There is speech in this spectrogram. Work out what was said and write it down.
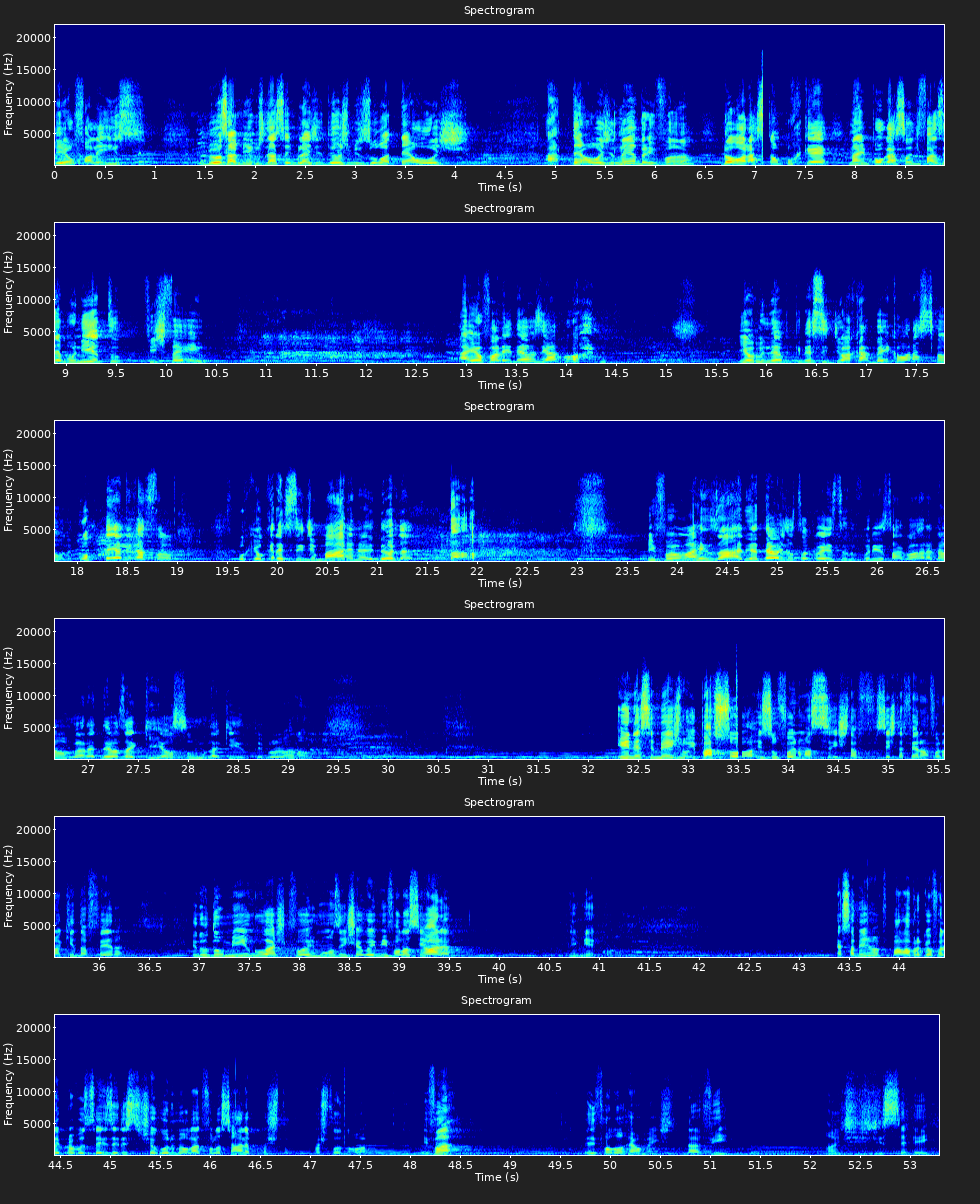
Eu falei isso. Meus amigos da Assembleia de Deus me zoam até hoje. Até hoje. Lembra, Ivan, da oração? Porque na empolgação de fazer bonito, fiz feio. Aí eu falei, Deus, e agora? E eu me lembro que nesse dia eu acabei com a oração, né? cortei a ligação. Porque eu cresci demais, né? E Deus já. Tá. E foi uma risada, e até hoje eu sou conhecido por isso. Agora não, agora é Deus aqui, eu sumo daqui, não tem problema não. E nesse mesmo, e passou, isso foi numa sexta, sexta-feira, não, foi numa quinta-feira. E no domingo, acho que foi o irmãozinho chegou em mim e falou assim: Olha, nem me recordo. Essa mesma palavra que eu falei para vocês, ele chegou no meu lado e falou assim: Olha, pastor, pastor não, ó. Ivan, ele falou realmente: Davi, antes de ser rei,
